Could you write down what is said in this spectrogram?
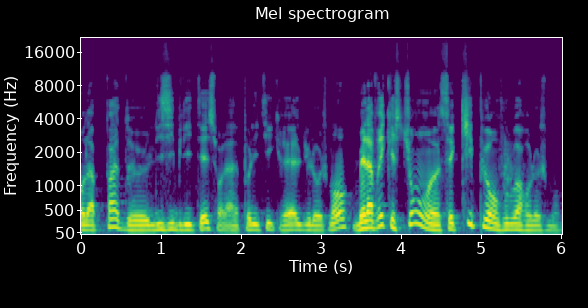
On n'a pas de lisibilité sur la politique réelle du logement, mais la vraie question, euh, c'est qui peut en vouloir au logement?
